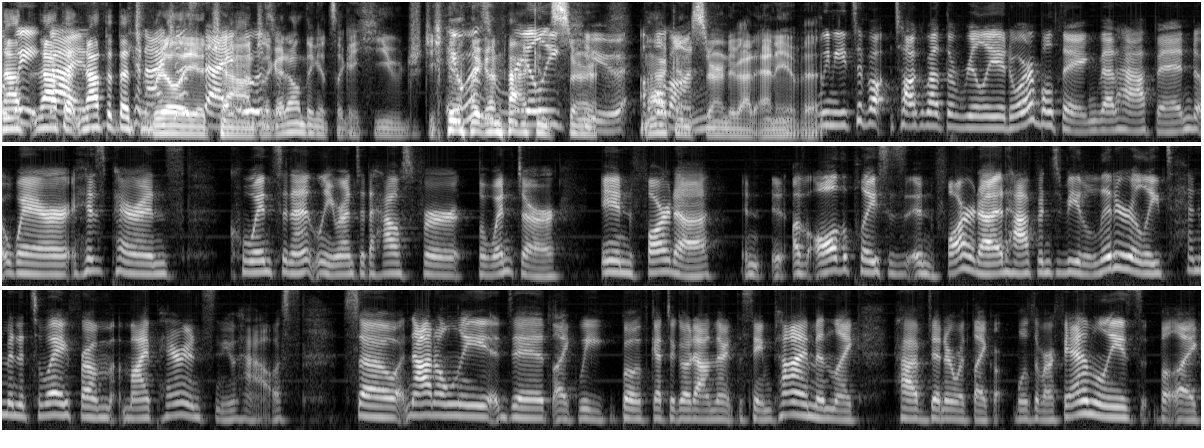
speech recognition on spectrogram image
not, wait, not guys, that not that that's really a say, challenge. was- like I don't think it's like a huge deal. Like I'm not really concerned. cute. Not Hold on. concerned about any of it. We need to talk about the really adorable thing that happened where his parents coincidentally rented a house for the winter in Florida. And uh, of all the places in Florida, it happened to be literally 10 minutes away from my parents' new house. So not only did like we both get to go down there at the same time and like have dinner with like both of our families, but like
